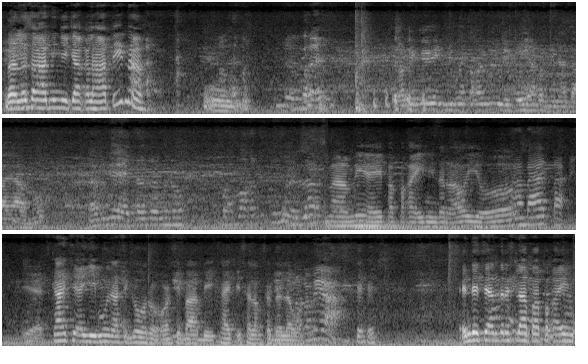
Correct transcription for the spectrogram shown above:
Nalasahan ninyo ikakalahati na. Hmm. Sabi ko, hindi mo takan mo, may kuya pag dinadaya mo. Sabi ko, eto na mo, Mami ay papakainin na raw yung... Mga bata. Yes. Kahit si Ayi muna siguro or si Bobby. Kahit isa lang sa dalawa. kami ah. Hindi, si Andres lang papakain.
